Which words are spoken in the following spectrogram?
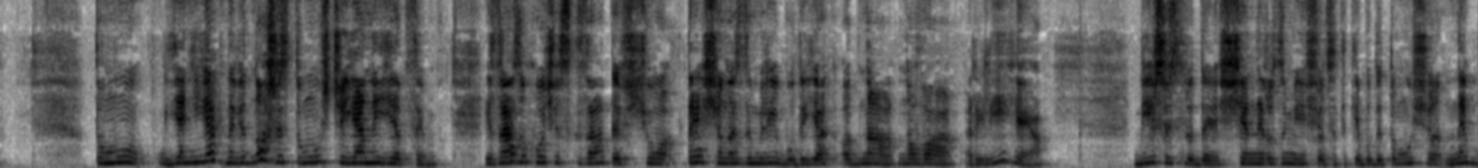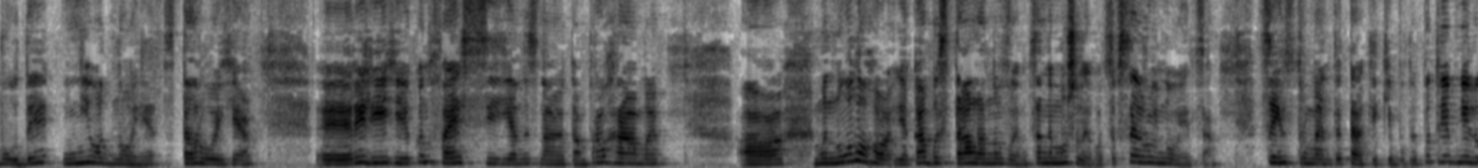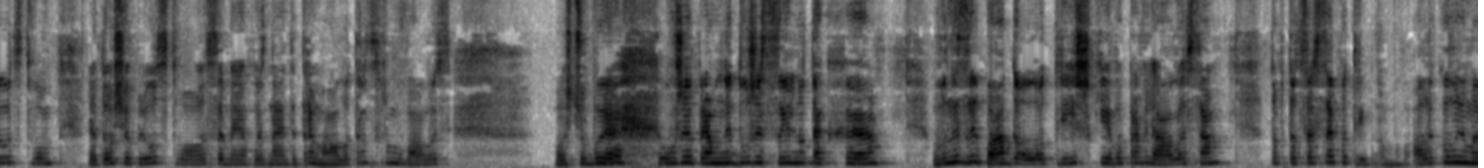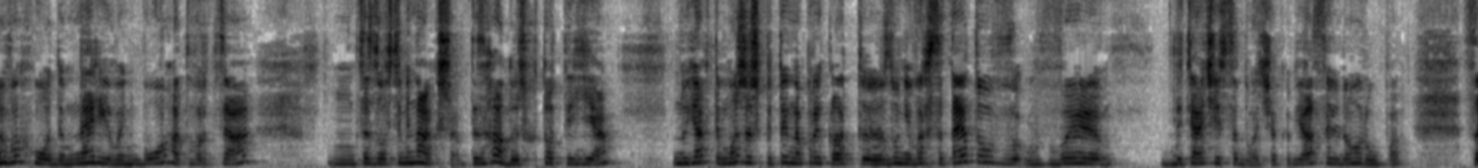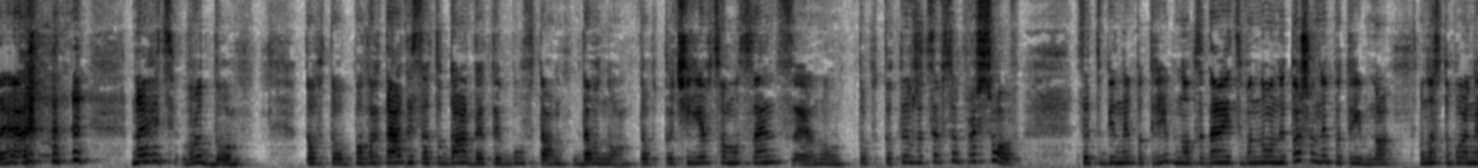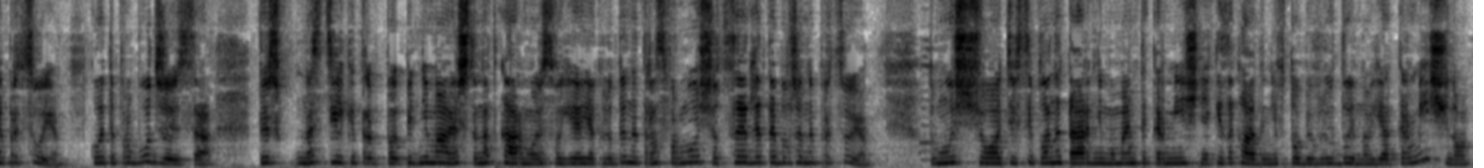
Тому я ніяк не відношусь, тому що я не є цим. І зразу хочу сказати, що те, що на землі буде як одна нова релігія, більшість людей ще не розуміє, що це таке буде, тому що не буде ні одної старої е, релігії, конфесії, я не знаю, там програми минулого, яка би стала новим. Це неможливо. Це все руйнується. Це інструменти, так, які були потрібні людству, для того, щоб людство себе, як ви знаєте, тримало, трансформувалось, щоб вже прям не дуже сильно так е, внизи падало, трішки виправлялося. Тобто це все потрібно було. Але коли ми виходимо на рівень Бога, Творця, це зовсім інакше. Ти згадуєш, хто ти є. Ну, як ти можеш піти, наприклад, з університету в, в дитячий садочок, в ясельну групу? Це навіть в роддом. Тобто повертатися туди, де ти був там давно. Тобто, чи є в цьому сенс? Е, Ну, тобто, ти вже це все пройшов. Це тобі не потрібно. Це навіть воно не то, що не потрібно, воно з тобою не працює. Коли ти пробуджуєшся, ти ж настільки піднімаєшся над кармою своєю як людини, трансформуєш, що це для тебе вже не працює. Тому що ті всі планетарні моменти кармічні, які закладені в тобі в людину як кармічно,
